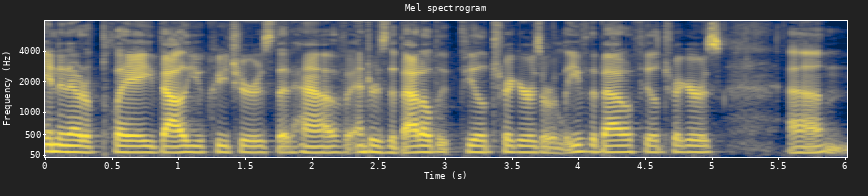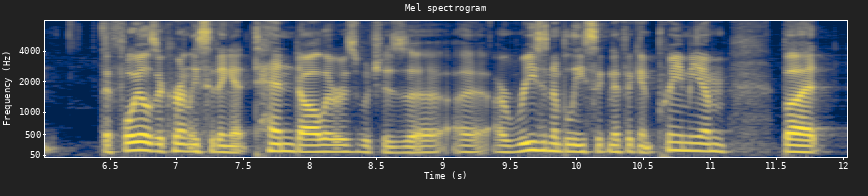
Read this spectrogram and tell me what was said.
in and out of play value creatures that have enters the battlefield triggers or leave the battlefield triggers. Um, the foils are currently sitting at $10, which is a, a, a reasonably significant premium, but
